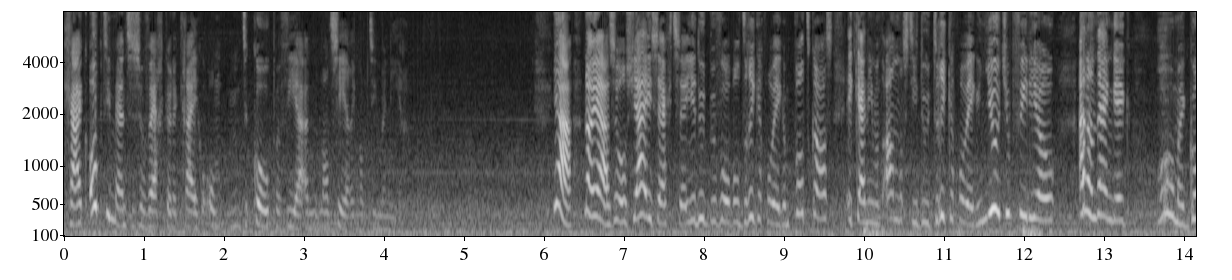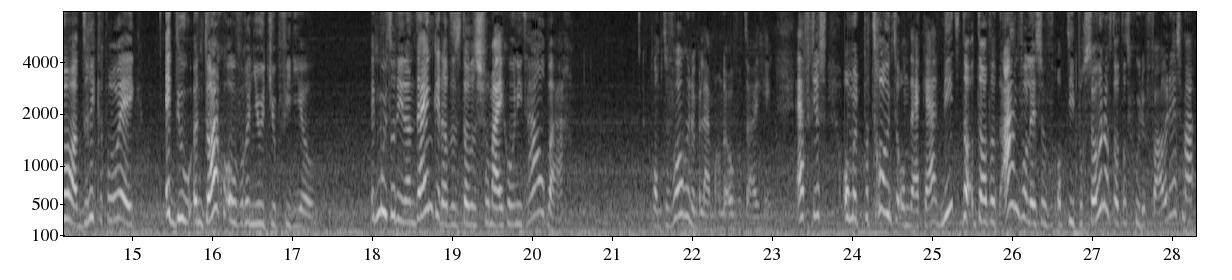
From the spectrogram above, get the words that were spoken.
Ga ik ook die mensen zover kunnen krijgen om te kopen via een lancering op die manier. Ja, nou ja, zoals jij zegt, je doet bijvoorbeeld drie keer per week een podcast. Ik ken iemand anders die doet drie keer per week een YouTube-video. En dan denk ik, oh my god, drie keer per week. Ik doe een dag over een YouTube-video. Ik moet er niet aan denken, dat is, dat is voor mij gewoon niet haalbaar komt de volgende belemmerende overtuiging. Eventjes om het patroon te ontdekken. Hè. Niet dat, dat het aanval is op die persoon of dat het goede fout is. Maar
